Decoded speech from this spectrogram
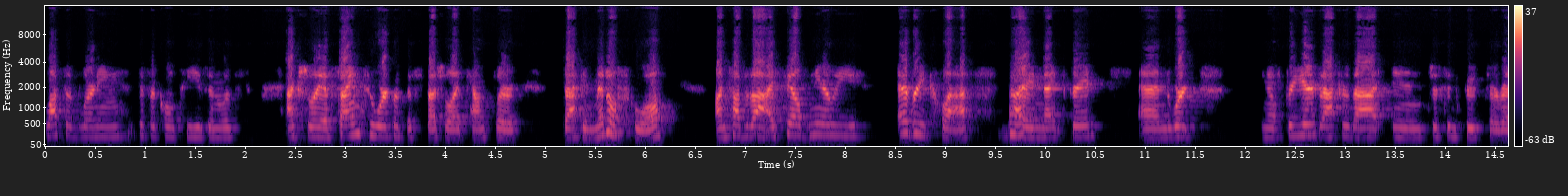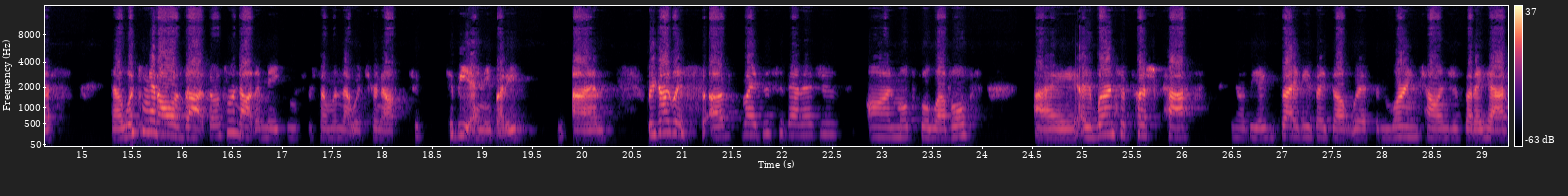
lots of learning difficulties and was actually assigned to work with a special ed counselor back in middle school. On top of that, I failed nearly every class by ninth grade and worked, you know, for years after that in just in food service. Now, looking at all of that, those were not the makings for someone that would turn out to, to be anybody. Um, regardless of my disadvantages on multiple levels, I, I learned to push past, you know, the anxieties I dealt with and learning challenges that I had.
